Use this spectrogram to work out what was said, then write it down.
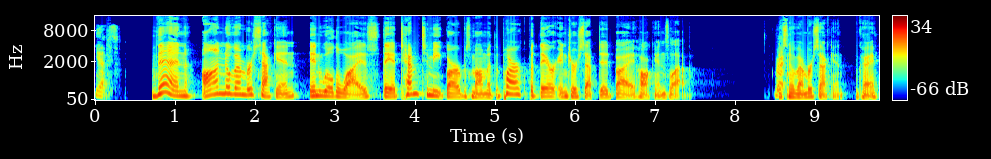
yes. Then, on November 2nd, in Will the Wise, they attempt to meet Barb's mom at the park, but they are intercepted by Hawkins' lab. It's November 2nd, okay?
